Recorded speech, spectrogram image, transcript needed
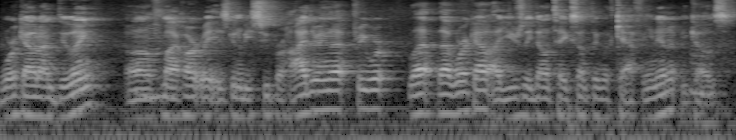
workout I'm doing. Um, Mm-hmm. If my heart rate is going to be super high during that pre work that, that workout, I usually don't take something with caffeine in it because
